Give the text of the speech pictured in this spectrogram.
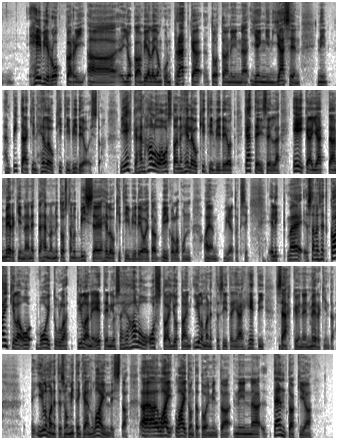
heavy rockari, äh, joka on vielä jonkun prätkä tota, niin, jengin jäsen, niin hän pitääkin Hello Kitty-videoista. Niin ehkä hän haluaa ostaa ne Hello Kitty-videot käteisellä, eikä jättää merkinnän, että hän on nyt ostanut bissejä ja Hello Kitty-videoita viikonlopun ajan vietoksi. Eli mä sanoisin, että kaikilla voi tulla tilanne eteen, jossa he haluaa ostaa jotain ilman, että siitä jää heti sähköinen merkintä ilman, että se on mitenkään laillista, ää, lai, laitonta toimintaa, niin tämän takia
